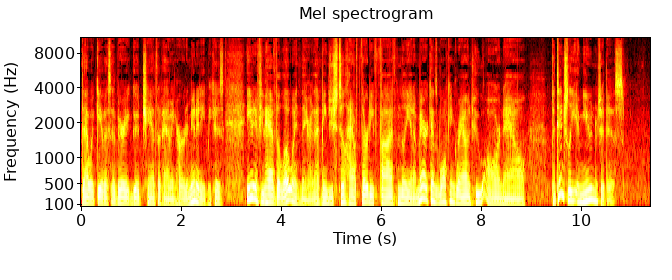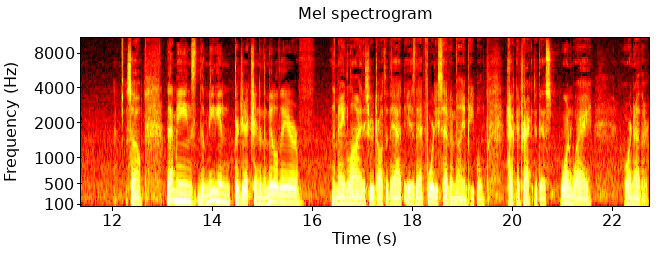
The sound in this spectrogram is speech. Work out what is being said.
That would give us a very good chance of having herd immunity because even if you have the low end there, that means you still have 35 million Americans walking around who are now potentially immune to this. So that means the median projection in the middle there, the main line that you would draw through that, is that 47 million people have contracted this one way or another.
